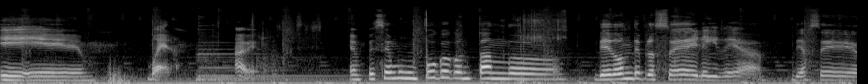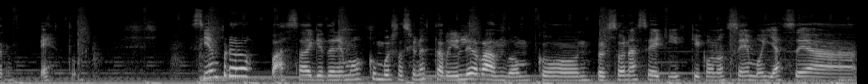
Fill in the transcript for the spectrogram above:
Eh, bueno, a ver, empecemos un poco contando de dónde procede la idea de hacer esto. Siempre nos pasa que tenemos conversaciones terribles random con personas X que conocemos, ya sea,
